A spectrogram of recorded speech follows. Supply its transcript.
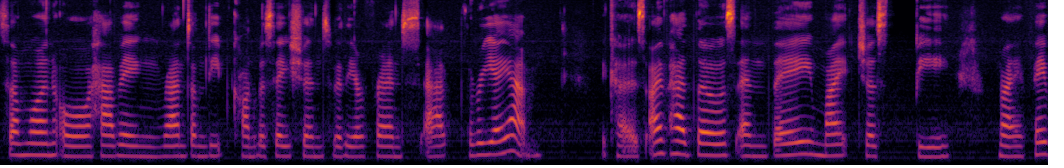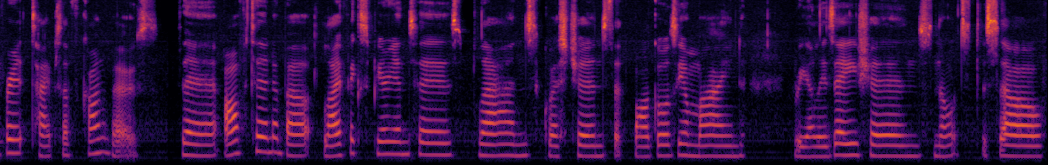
someone or having random deep conversations with your friends at 3 a.m. Because I've had those and they might just be my favorite types of convos. They're often about life experiences, plans, questions that boggles your mind, realizations, notes to self,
